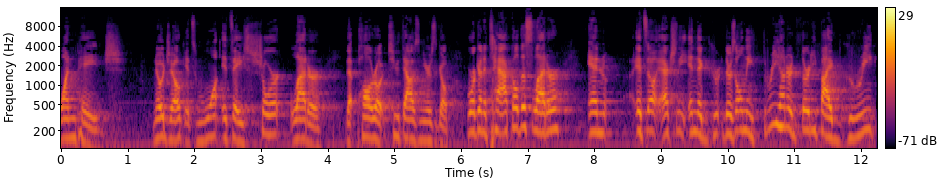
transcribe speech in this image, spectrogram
one page. No joke. It's one, it's a short letter that Paul wrote 2,000 years ago. We're going to tackle this letter, and it's uh, actually in the, there's only 335 Greek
